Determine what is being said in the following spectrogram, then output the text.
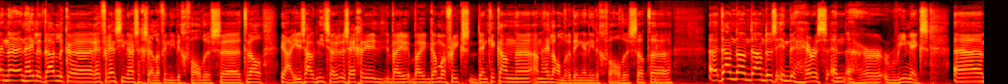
En eh, een hele duidelijke referentie naar zichzelf in ieder geval. Dus eh, terwijl, ja, je zou het niet zo zeggen. Bij, bij Gamba Freaks denk ik aan, eh, aan hele andere dingen in ieder geval. Dus dat. down, down, down, dus in de Harris and Her remix. Ehm,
